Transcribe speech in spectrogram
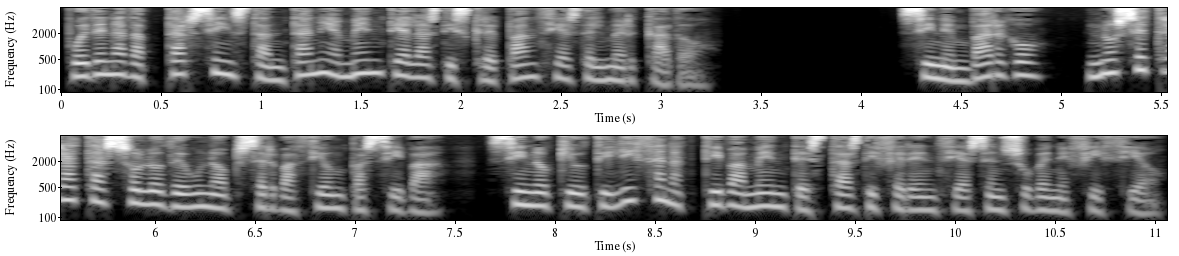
pueden adaptarse instantáneamente a las discrepancias del mercado. Sin embargo, no se trata solo de una observación pasiva, sino que utilizan activamente estas diferencias en su beneficio,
